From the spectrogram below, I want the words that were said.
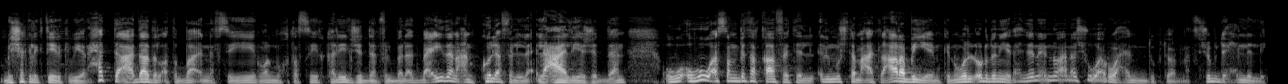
بشكل كتير كبير. حتى أعداد الأطباء النفسيين والمختصين قليل جدا في البلد بعيدا عن كلف العالية جدا. وهو أصلا بثقافة المجتمعات العربية يمكن والأردنية تحديدا إنه أنا شو أروح عند الدكتور نفسي شو بده يحل لي؟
